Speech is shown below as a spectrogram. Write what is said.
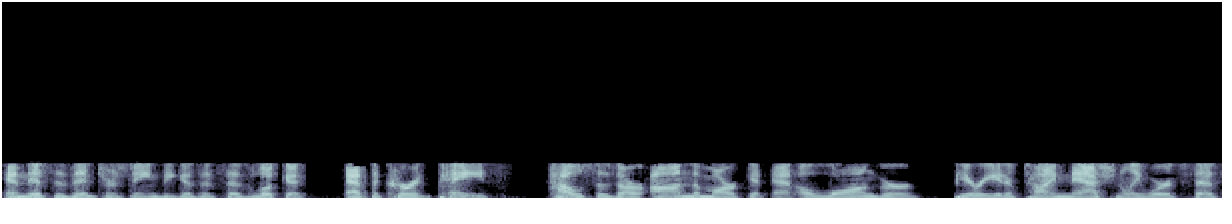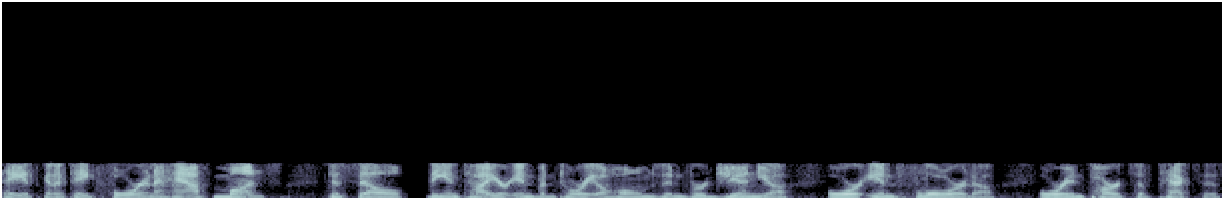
And this is interesting because it says, look at at the current pace, houses are on the market at a longer period of time nationally where it says, hey, it's going to take four and a half months to sell the entire inventory of homes in Virginia or in Florida or in parts of Texas.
